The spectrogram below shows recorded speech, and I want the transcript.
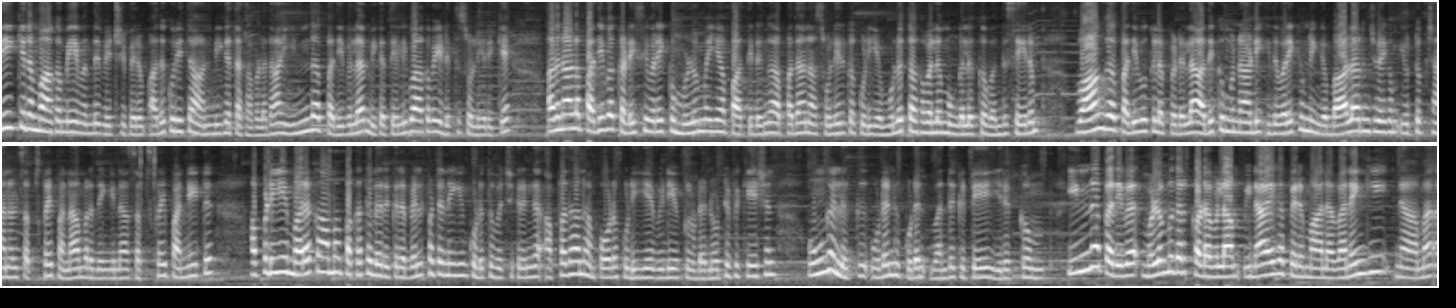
சீக்கிரமாகவே வந்து வெற்றி பெறும். அது குறித்த ஆன்மீக தகவலை தான் இந்த பதிவில் மிக தெளிவாகவே எடுத்து சொல்லியிருக்கேன். அதனால் பதிவை கடைசி வரைக்கும் முழுமையாக பார்த்துடுங்க. அப்போ தான் நான் சொல்லியிருக்கக்கூடிய முழு தகவலும் உங்களுக்கு வந்து சேரும். வாங்க பதிவுக்குள்ள போயிடலாம். அதுக்கு முன்னாடி இது வரைக்கும் நீங்கள் பாலாரஞ்சுவேகம் யூடியூப் சேனல் சப்ஸ்கிரைப் பண்ணாமல் இருந்தீங்கன்னா சப்ஸ்கிரைப் பண்ணிவிட்டு அப்படியே மறக்காமல் பக்கத்தில் இருக்கிற பெல் பட்டனையும் கொடுத்து வச்சுக்கிறீங்க. அப்போ தான் நான் போடக்கூடிய வீடியோக்களோட நோட்டிஃபிகேஷன் உங்களுக்கு உடனுக்குடன் வந்துக்கிட்டே இருக்கும். இந்த பதிவை முழுமுதற் கடவுளாம் விநாயக பெருமானை வணங்கி நாம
